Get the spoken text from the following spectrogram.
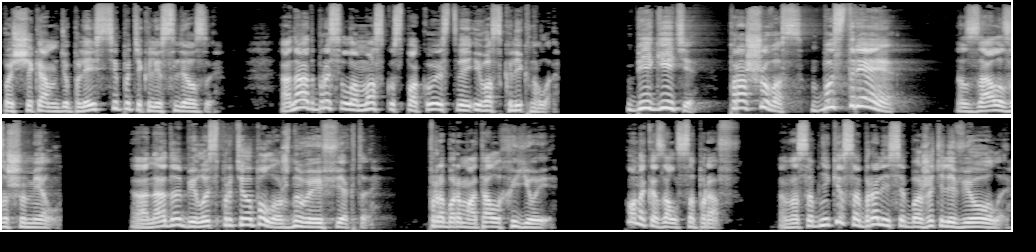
По щекам Дюплесси потекли слёзы. Она отбросила маску спокойствия и воскликнула. «Бегите! Прошу вас! Быстрее!» Зал зашумел. Она добилась противоположного эффекта. Пробормотал Хьюи. Он оказался прав. В особняке собрались обожители Виолы.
